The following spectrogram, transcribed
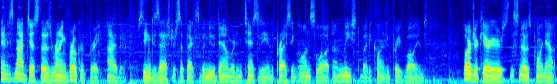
And it's not just those running brokered freight either, seeing disastrous effects of a new downward intensity in the pricing onslaught unleashed by declining freight volumes. Larger carriers, the Snows point out,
